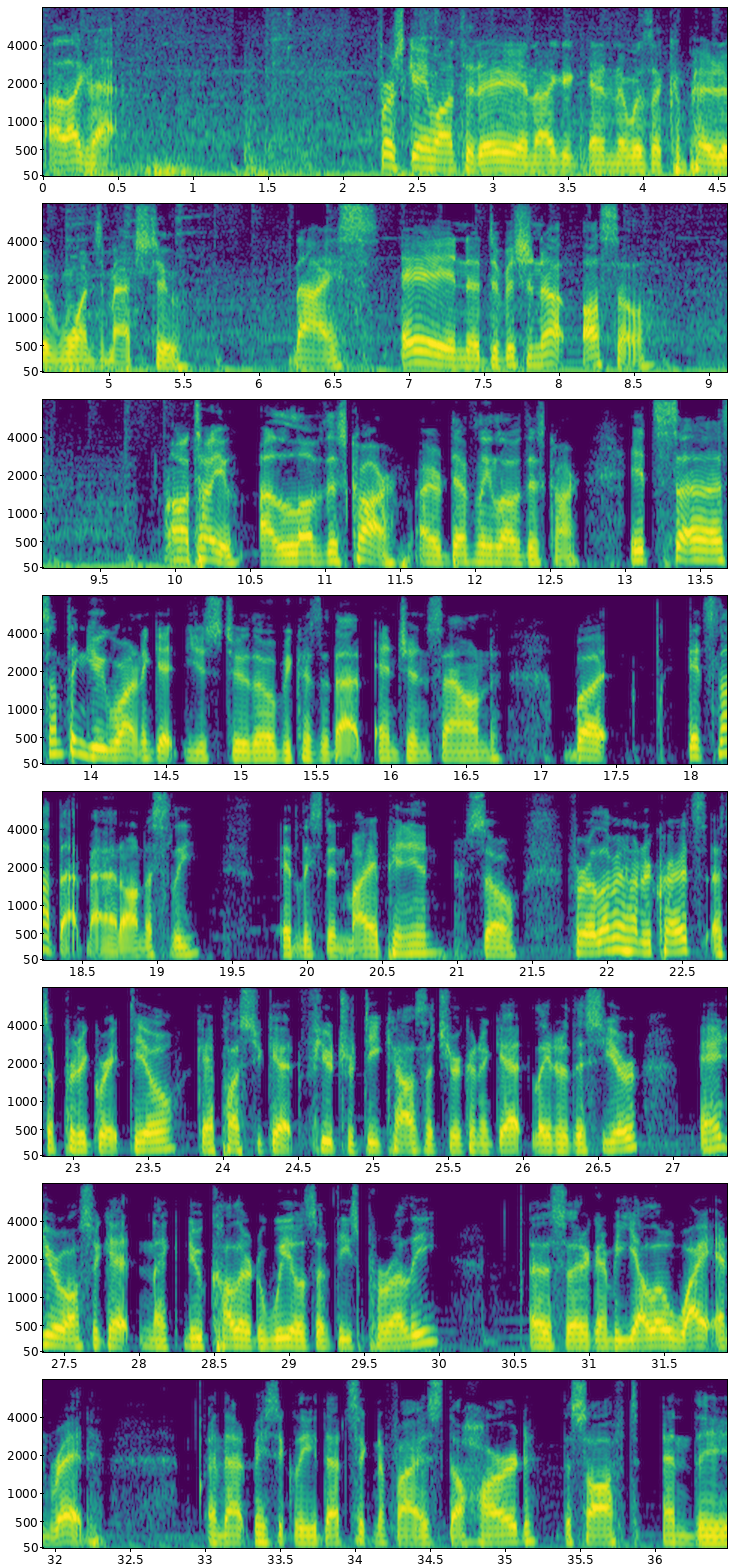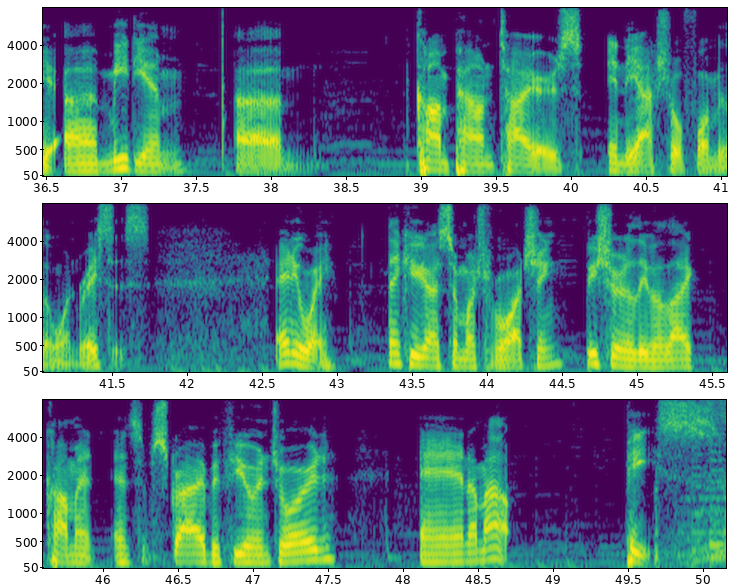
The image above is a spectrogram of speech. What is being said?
I like that. First game on today, and I and it was a competitive ones match too. Nice. And a division up also. I'll tell you, I love this car. I definitely love this car. It's uh, something you want to get used to though because of that engine sound, but it's not that bad honestly, at least in my opinion. So for 1100 credits, that's a pretty great deal. Okay, plus you get future decals that you're gonna get later this year, and you also get like new colored wheels of these Pirelli. Uh, so they're gonna be yellow, white, and red and that basically that signifies the hard, the soft, and the uh, medium um, compound tires in the actual Formula One races. Anyway, thank you guys so much for watching. Be sure to leave a like, comment, and subscribe if you enjoyed. And I'm out. Peace.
